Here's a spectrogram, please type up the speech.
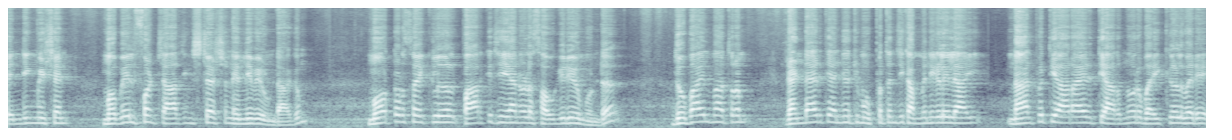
vending machine mobile phone charging station എന്നിവയുണ്ടാകും. മോട്ടോർ സൈക്കിളുകൾ പാർക്ക് ചെയ്യാനുള്ള സൗകര്യവുമുണ്ട്. ദുബായിൽ മാത്രം രണ്ടായിരത്തി അഞ്ഞൂറ്റി മുപ്പത്തഞ്ച് കമ്പനികളിലായി നാൽപ്പത്തി ആറായിരത്തി അറുന്നൂറ് ബൈക്കുകൾ വരെ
